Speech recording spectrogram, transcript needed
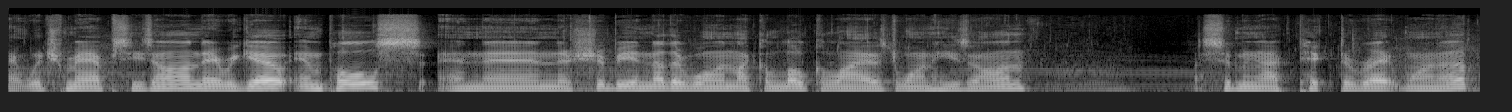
at which maps he's on. There we go, Impulse, and then there should be another one, like a localized one he's on, assuming I picked the right one up.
